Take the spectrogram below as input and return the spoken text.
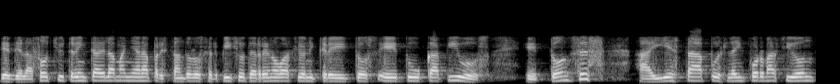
desde las 8 y 30 de la mañana prestando los servicios de renovación y créditos educativos. Entonces, ahí está pues la información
